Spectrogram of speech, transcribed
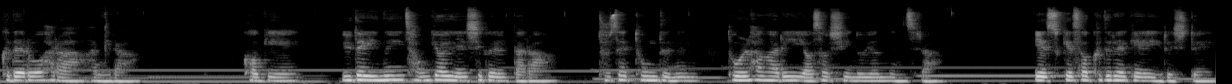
그대로 하라 하니라. 거기에 유대인의 정결 예식을 따라 두세 통 드는 돌 항아리 여섯이 놓였는지라. 예수께서 그들에게 이르시되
